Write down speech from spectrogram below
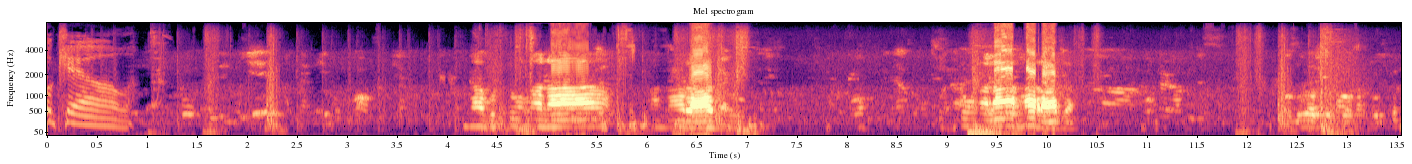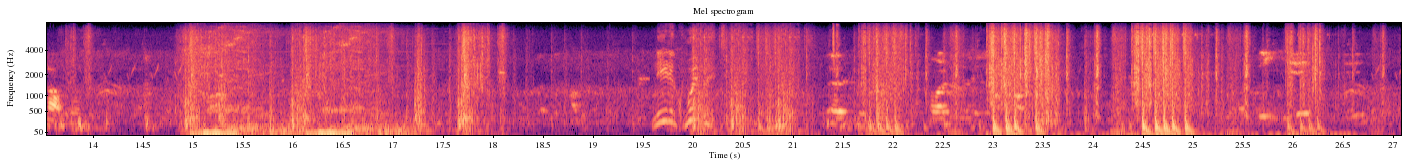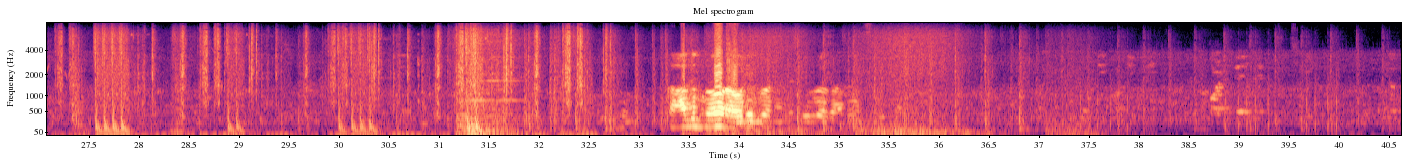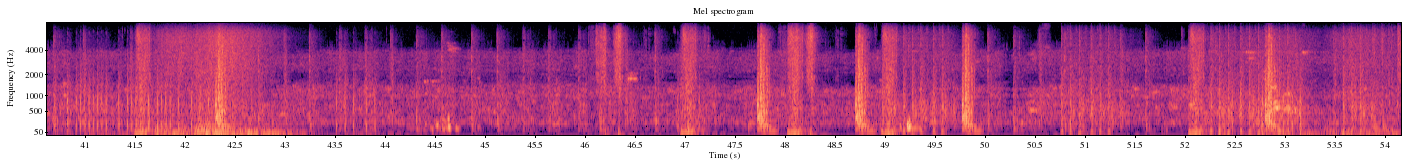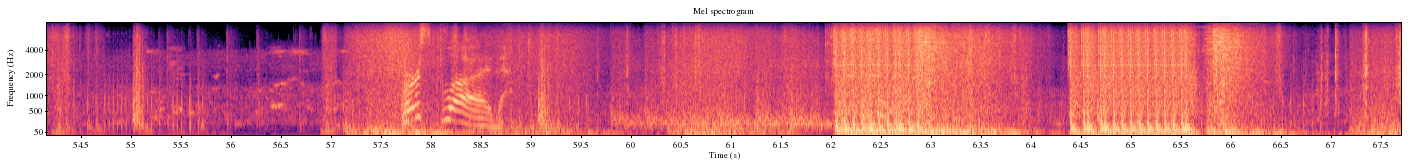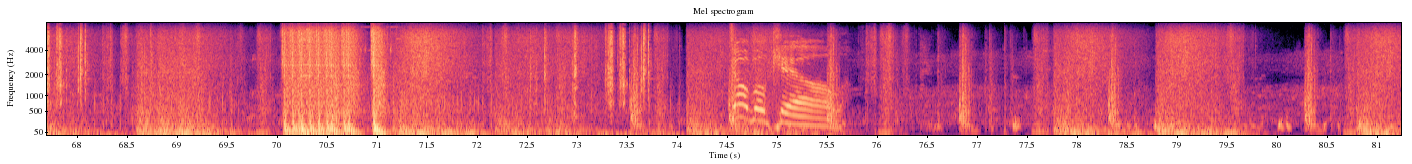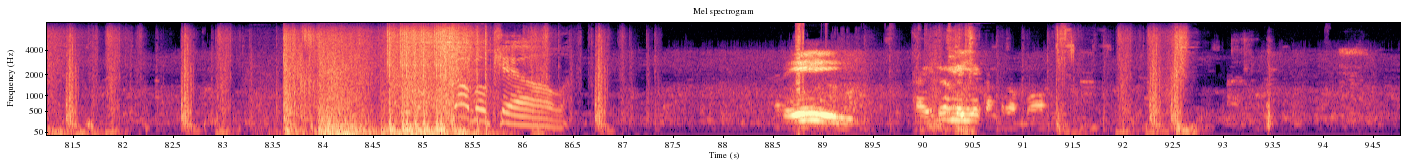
Double kill. నా గుర్తు ఉన్నానా అన్న రాజు గుర్తు ఉన్నానా అన్న రాజా ಅದು ಬ್ರೋ ರೌಡಿ ಬ್ರೋ ನಂದು ಬ್ರೋ ಅದು kill. Double kill. Hey, Tiger lagi akan terbang.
